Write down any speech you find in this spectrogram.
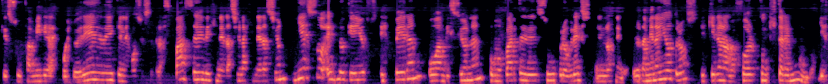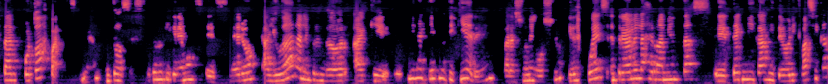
que su familia después lo herede, que el negocio se traspase de generación a generación y eso es lo que ellos esperan o ambicionan como parte de su progreso en los negocios. Pero también hay otros que quieren a lo mejor conquistar el mundo y estar por todas partes. Entonces, lo que queremos es, primero, ayudar al emprendedor a que defina qué es lo que quiere para su negocio y después entregarle las herramientas eh, técnicas y teóricas básicas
